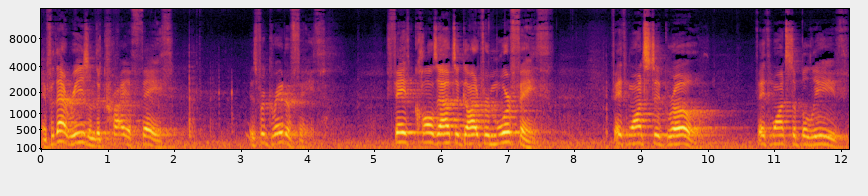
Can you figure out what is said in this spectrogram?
And for that reason, the cry of faith is for greater faith. Faith calls out to God for more faith. Faith wants to grow. Faith wants to believe.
